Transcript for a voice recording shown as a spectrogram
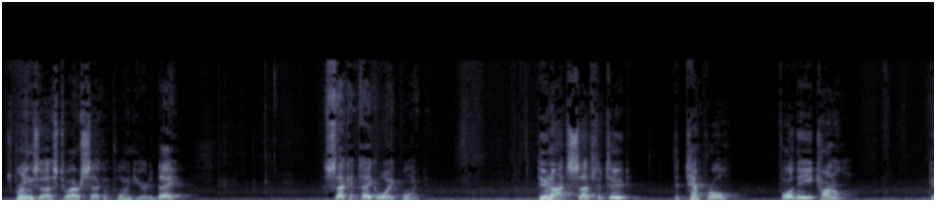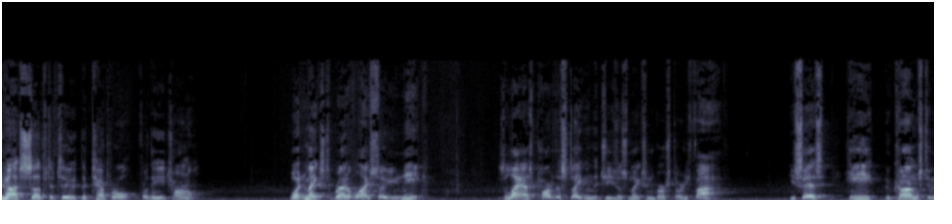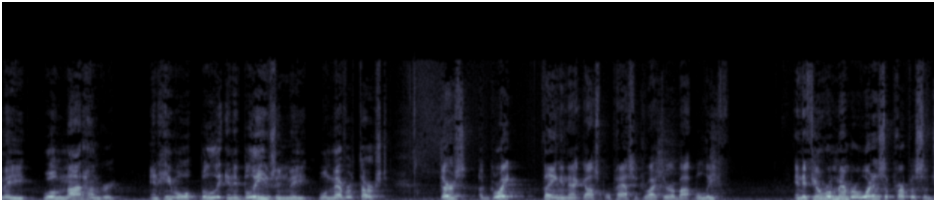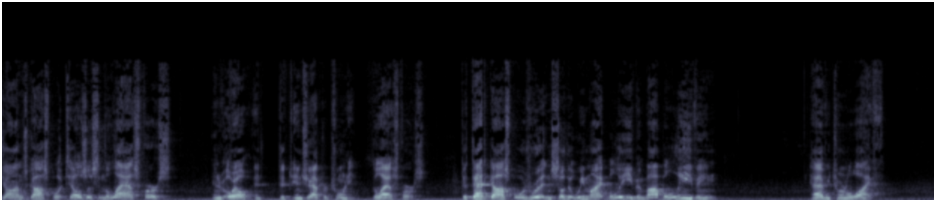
Which brings us to our second point here today. Second takeaway point do not substitute the temporal for the eternal. Do not substitute the temporal for the eternal. What makes the bread of life so unique is the last part of the statement that Jesus makes in verse 35. He says, He who comes to me will not hunger, and he will believe, and he believes in me will never thirst. There's a great thing in that gospel passage right there about belief. And if you'll remember, what is the purpose of John's gospel? It tells us in the last verse, in, well, in, in chapter 20 the last verse. That that gospel was written so that we might believe, and by believing, have eternal life.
